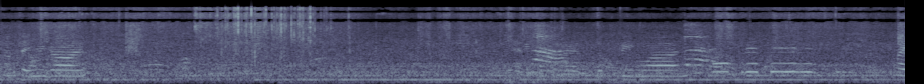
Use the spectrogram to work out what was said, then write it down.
Cantiknya, guys. The pink one. So pretty. Oh my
